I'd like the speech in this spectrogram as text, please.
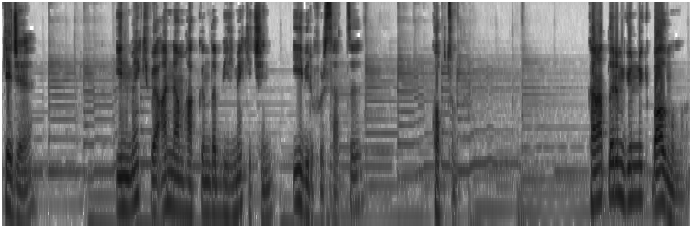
Gece, inmek ve annem hakkında bilmek için iyi bir fırsattı. Koptum. Kanatlarım günlük bal mumu,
